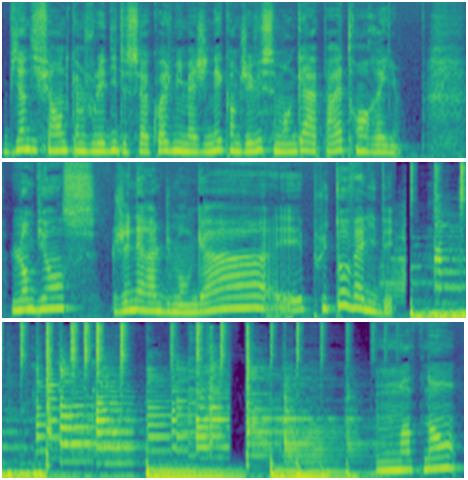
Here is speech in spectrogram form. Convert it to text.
bien différente comme je vous l'ai dit de ce à quoi je m'imaginais quand j'ai vu ce manga apparaître en rayon l'ambiance générale du manga est plutôt validée. Maintenant,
